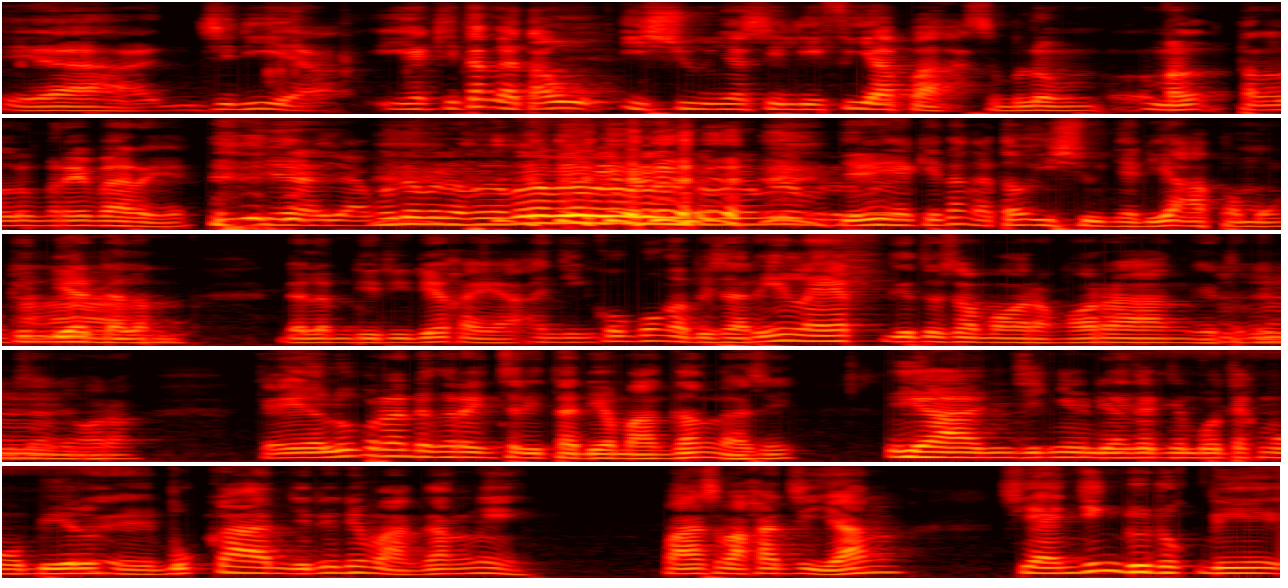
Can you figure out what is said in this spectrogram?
Iya, jadi ya, ya kita nggak tahu isunya si Livi apa sebelum terlalu merebar ya. Iya, iya, benar benar benar benar benar benar benar. Jadi ya kita nggak tahu isunya dia apa mungkin dia ah. dalam dalam diri dia kayak anjing kok gue nggak bisa relate gitu sama orang-orang gitu kayak misalnya orang kayak lu pernah dengerin cerita dia magang gak sih? Iya anjing yang diajar nyembotek mobil. Eh, bukan, jadi dia magang nih. Pas makan siang, si anjing duduk di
